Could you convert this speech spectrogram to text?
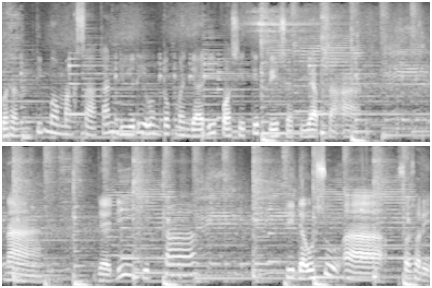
berhenti memaksakan diri untuk menjadi positif di setiap saat. Nah, jadi kita tidak usuh, uh, so, sorry,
